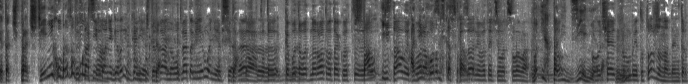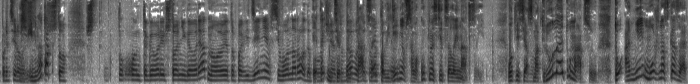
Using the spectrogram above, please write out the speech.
Это ч- прочтение их образов То есть так мысли. никто не говорит, конечно, да, но вот в этом и ирония вся, Да. да, Да, что- э, как будто вот народ вот так вот э, Встал и встал и хором, хором сказал. сказали вот эти вот слова. Но их поведение. да. Получается, ну, это тоже надо интерпретировать. Именно так. Что, что он-то говорит, что они говорят, но это поведение всего народа Это получается. да, вот это интерпретация вот, э, поведения в совокупности целой нации. Вот если я смотрю на эту нацию, то о ней можно сказать.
